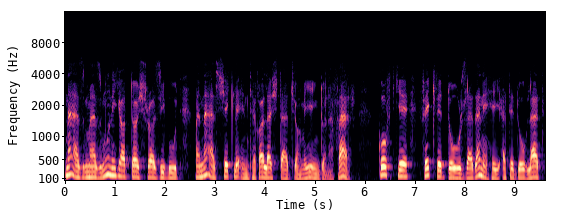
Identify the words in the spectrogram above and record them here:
نه از مضمون یادداشت راضی بود و نه از شکل انتقالش در جامعه این دو نفر. گفت که فکر دور زدن هیئت دولت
